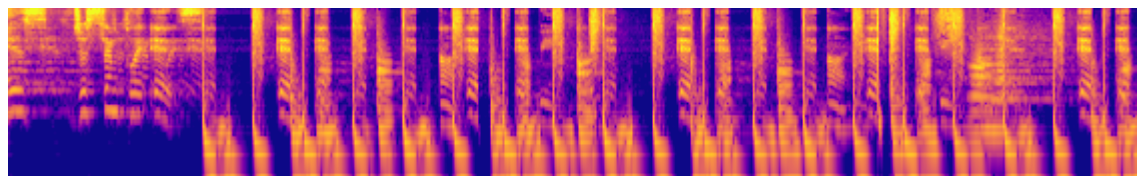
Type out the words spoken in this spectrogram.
is just simply is. It, it, it, it, uh, it, it, be, uh, it, it, it, it, it, uh, it, it, be, uh, it, it, it.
